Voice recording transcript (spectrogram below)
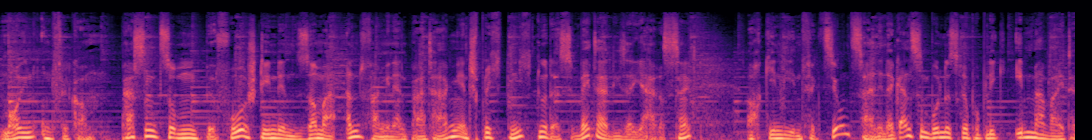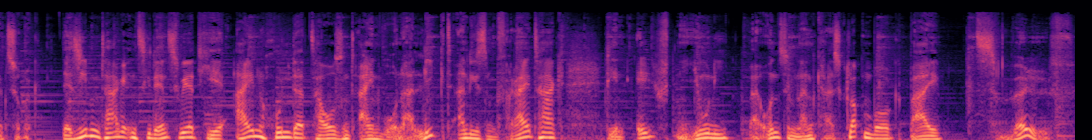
Moin und willkommen. Passend zum bevorstehenden Sommeranfang in ein paar Tagen entspricht nicht nur das Wetter dieser Jahreszeit, auch gehen die Infektionszahlen in der ganzen Bundesrepublik immer weiter zurück. Der 7-Tage-Inzidenzwert je 100.000 Einwohner liegt an diesem Freitag, den 11. Juni, bei uns im Landkreis Kloppenburg bei 12.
